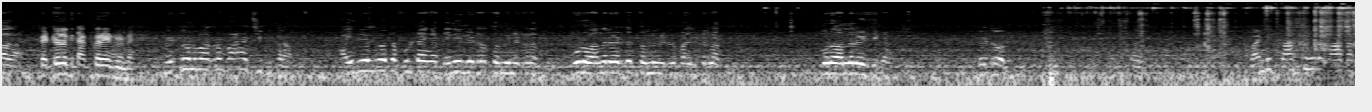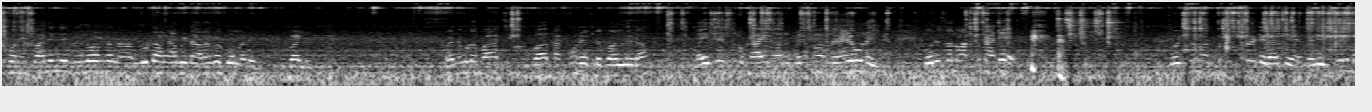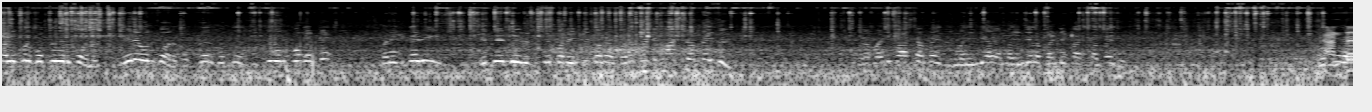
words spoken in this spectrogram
బాగా. పెట్రోల్కి తక్కువ రేటు ఉండే పెట్రోల్ మాత్రం బాగా చీప్ ఇక్కడ. ఐదు వేలు పోతే ఫుల్ ట్యాంక్ ఎనిమిది లీటర్ తొమ్మిది లీటర్ వస్తుంది. మూడు వందలు పెడితే తొమ్మిది లీటర్ పది లీటర్లు వస్తుంది. మూడు వందలు పెడితే ఇక్కడ పెట్రోల్. బండి కాస్ట్ కూడా బాగా తక్కువ. ఈ బండి నేను రెండు వందల నూట యాభై డాలర్లకు కొన్నాను ఈ బండి. బండి కూడా బాగా చీప్ బాగా తక్కువ రేట్లు బండ్లు ఇక్కడ. లైసెన్సులు కాగితాలు పేపర్లు ఏమి ఉన్నాయి? పోలీసులు పట్టుకుంటే అంటే. అంతే నేను ఇంటికి మళ్ళీ కూడా కొత్త కొనుక్కోవాలి వేరే కొనుక్కోవాలి కొత్త కొత్త కొత్త కొనుక్కోవాలంటే మన ఇంటికాడి డెబ్బై వేలు వస్తే మన ఇంటి మన మన బండి కాస్ట్ అంత అవుతుంది మన బండి కాస్ట్ అంత అవుతుంది మన ఇండియా మన ఇండియాలో బండి కాస్ట్ అంత అవుతుంది అంత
